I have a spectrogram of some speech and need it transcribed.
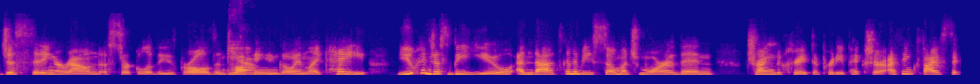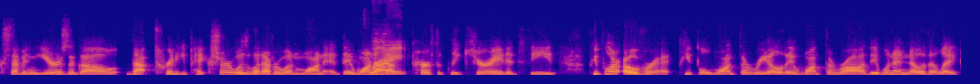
just sitting around a circle of these girls and Yeah. talking and going like hey you can just be you and that's going to be so much more than trying to create the pretty picture. I think five six seven years ago that pretty picture was what everyone wanted. They wanted Right. that perfectly curated feed. People are over it. People want the real. They want the raw. They want to know that like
